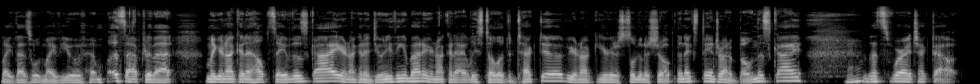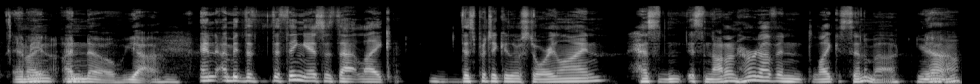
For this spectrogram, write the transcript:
Like, that's what my view of him was after that. I'm like, you're not going to help save this guy. You're not going to do anything about it. You're not going to at least tell a detective. You're not, you're still going to show up the next day and try to bone this guy. That's where I checked out. And I, mean, I, and- know, yeah. And I mean, the, the thing is, is that like this particular storyline has, it's not unheard of in like cinema, you Yeah, know?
